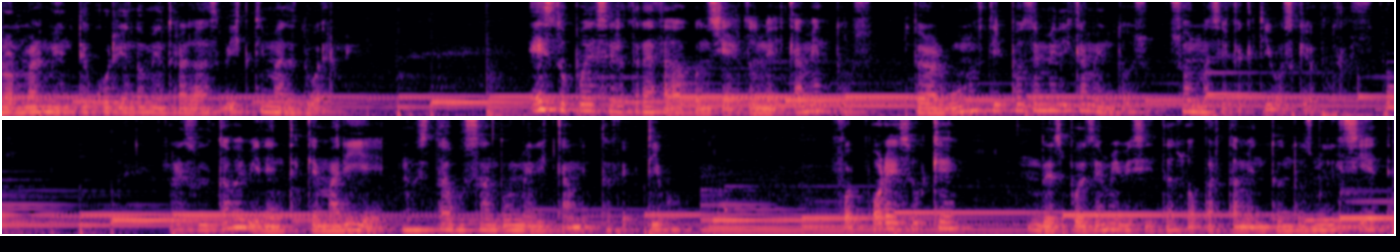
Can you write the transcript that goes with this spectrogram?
normalmente ocurriendo mientras las víctimas duermen. Esto puede ser tratado con ciertos medicamentos, pero algunos tipos de medicamentos son más efectivos que otros. Resultaba evidente que Marie no estaba usando un medicamento efectivo. Fue por eso que, después de mi visita a su apartamento en 2007,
